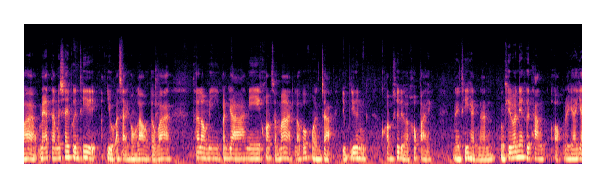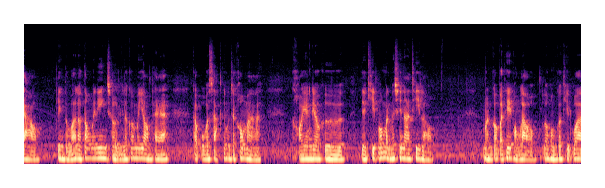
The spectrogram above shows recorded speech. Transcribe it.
ว่า แม้แต่ไม่ใช่พื้นที่อยู่อาศัยของเรา แต่ว่า ถ้าเรามีปัญญามีความสามารถเราก็ควรจะหยิบยื่นความช่วยเหลือเข้าไปในที่แห่งนั้น ผมคิดว่านี่คือทางออกระยะยาว เพียงแต่ว่าเราต้องไม่นิ่งเฉย แล้วก็ไม่ยอมแพ้กับอุปสรรคที่มันจะเข้ามา ขออย่างเดียวคือ อย่าคิดว่ามันไม่ใช่หน้าที่เรา มันก็ประเทศของเรา แล้วผมก็คิดว่า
